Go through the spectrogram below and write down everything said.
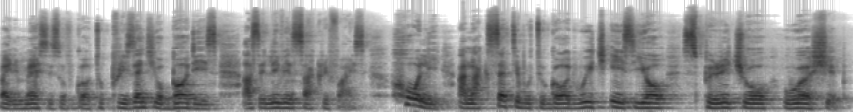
by the mercies of God, to present your bodies as a living sacrifice, holy and acceptable to God, which is your spiritual worship.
